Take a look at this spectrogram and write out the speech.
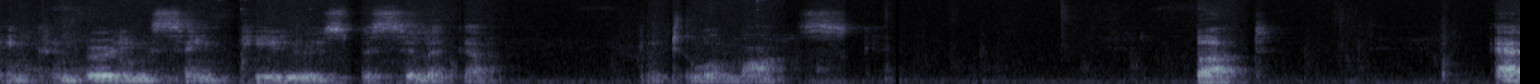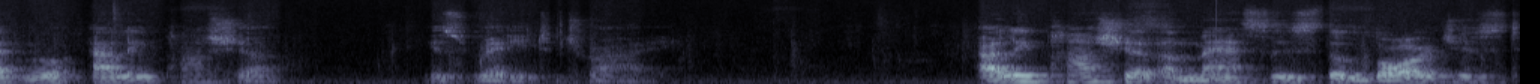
and converting St. Peter's Basilica into a mosque. But Admiral Ali Pasha is ready to try. Ali Pasha amasses the largest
